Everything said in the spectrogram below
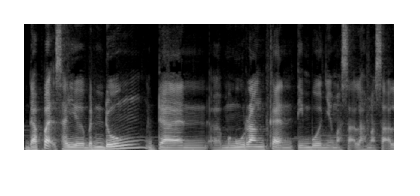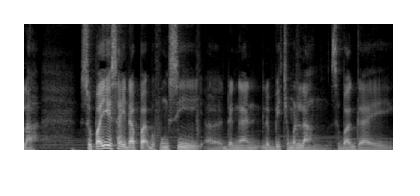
dapat saya bendung dan uh, mengurangkan timbulnya masalah-masalah supaya saya dapat berfungsi uh, dengan lebih cemerlang sebagai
